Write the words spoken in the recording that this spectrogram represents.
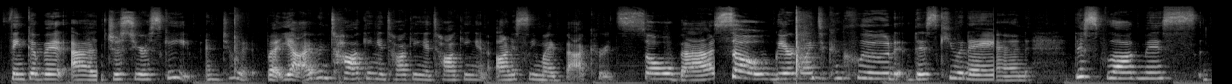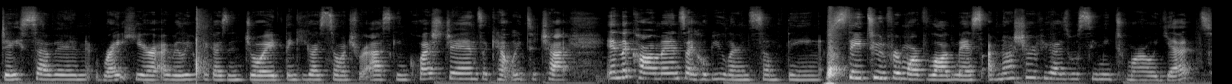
think of it as just your escape and do it. But yeah, I've been talking and talking and talking and honestly my back hurts so bad. So we are going to conclude this Q&A and this Vlogmas day 7 right here. I really hope you guys enjoyed. Thank you guys so much for asking questions. I can't wait to chat in the comments. I hope you learned something. Stay tuned for more Vlogmas. I'm not sure if you guys will see me tomorrow yet,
